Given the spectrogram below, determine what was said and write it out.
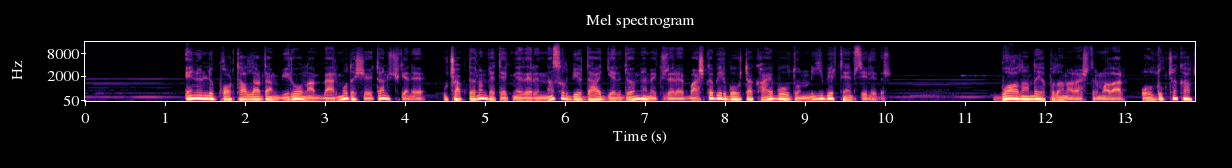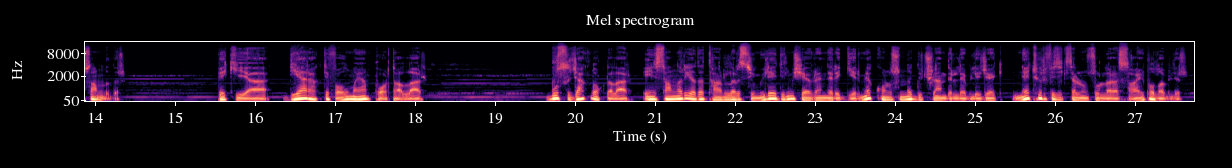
En ünlü portallardan biri olan Bermuda Şeytan Üçgeni, uçakların ve teknelerin nasıl bir daha geri dönmemek üzere başka bir boyuta kaybolduğunun iyi bir temsilidir. Bu alanda yapılan araştırmalar oldukça kapsamlıdır. Peki ya diğer aktif olmayan portallar? Bu sıcak noktalar insanları ya da tanrıları simüle edilmiş evrenlere girme konusunda güçlendirilebilecek ne tür fiziksel unsurlara sahip olabilir?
